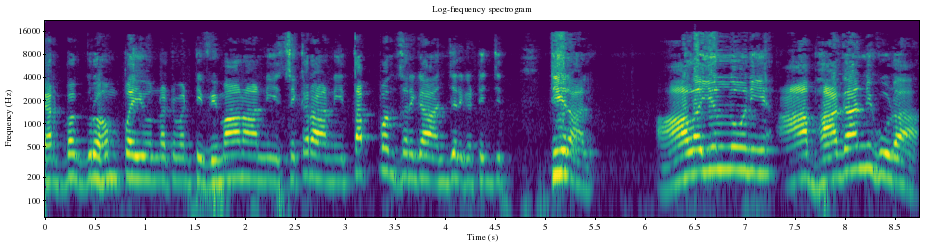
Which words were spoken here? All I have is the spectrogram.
గర్భగృహంపై ఉన్నటువంటి విమానాన్ని శిఖరాన్ని తప్పనిసరిగా అంజలి కట్టించి తీరాలి. ఆలయంలోని ఆ భాగాన్ని కూడా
